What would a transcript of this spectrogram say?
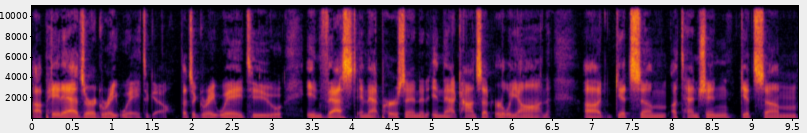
uh, paid ads are a great way to go. That's a great way to invest in that person and in that concept early on. Uh, get some attention, get some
